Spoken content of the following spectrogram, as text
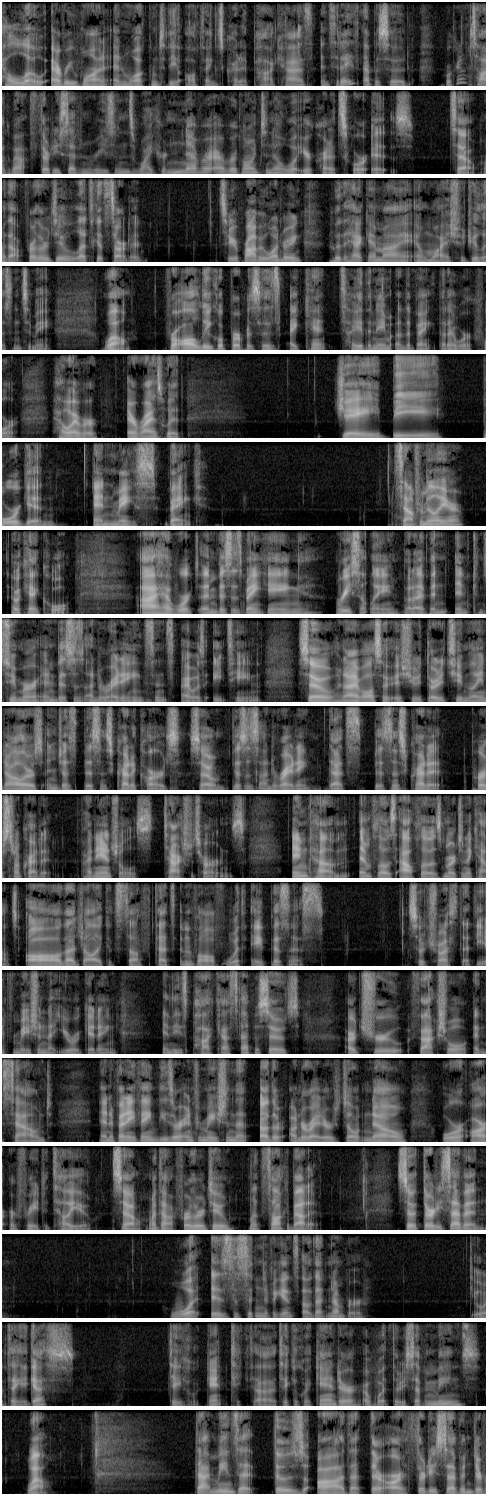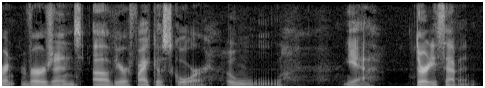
Hello, everyone, and welcome to the All Things Credit Podcast. In today's episode, we're going to talk about 37 reasons why you're never ever going to know what your credit score is. So, without further ado, let's get started. So, you're probably wondering, who the heck am I and why should you listen to me? Well, for all legal purposes, I can't tell you the name of the bank that I work for. However, it rhymes with J.B. Borgen and Mace Bank. Sound familiar? Okay, cool. I have worked in business banking recently, but I've been in consumer and business underwriting since I was 18. So, and I've also issued $32 million in just business credit cards. So, business underwriting, that's business credit, personal credit, financials, tax returns, income, inflows, outflows, merchant accounts, all that jolly good stuff that's involved with a business. So, trust that the information that you are getting in these podcast episodes are true, factual, and sound and if anything, these are information that other underwriters don't know or are afraid to tell you. So, without further ado, let's talk about it. So, 37. What is the significance of that number? Do you want to take a guess? Take a quick, take, uh, take a quick gander of what 37 means. Well, that means that those uh, that there are 37 different versions of your FICO score. Ooh, yeah, 37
